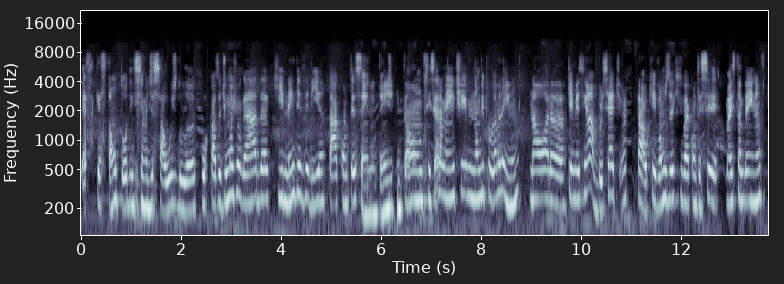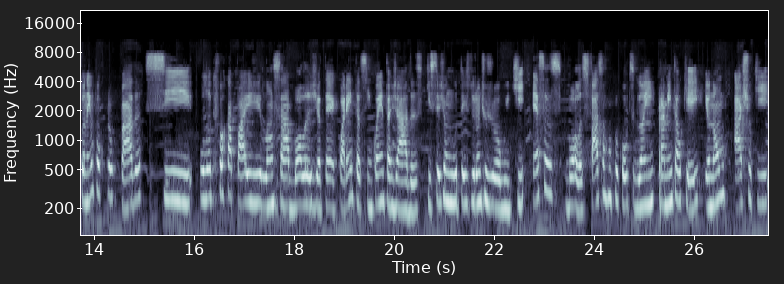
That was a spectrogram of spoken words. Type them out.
essa questão toda em cima de saúde do Luck por causa de uma jogada que nem deveria estar tá acontecendo, entende? Então, sinceramente, não vi problema nenhum. Na hora, fiquei meio assim, ah, Brissette, hum, tá, ok, vamos ver o que vai acontecer. Mas também não estou nem um pouco preocupada se o Luck for capaz de lançar bolas de até 40, 50 jardas que sejam úteis durante o jogo e que essas bolas façam com que o Colts ganhe, para mim tá ok. Eu não acho que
